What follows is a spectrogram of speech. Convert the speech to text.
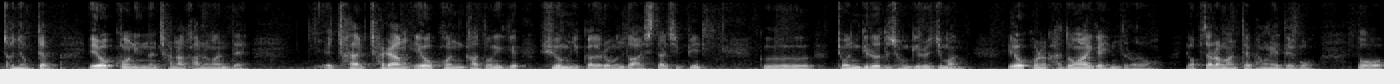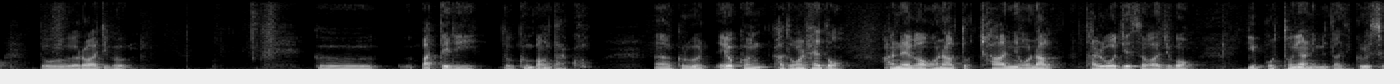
저녁 때 에어컨 있는 차나 가능한데 차, 차량 에어컨 가동이 이게 쉬웁니까? 여러분도 아시다시피 그 전기료도 전기료지만 에어컨을 가동하기가 힘들어요. 옆 사람한테 방해되고 또 또 여러 가지 그, 그 배터리도 금방 닳고 어, 그리고 에어컨 가동을 해도 안에가 워낙 또 차 안이 워낙 달궈져 있어가지고 이 보통이 아닙니다. 그래서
